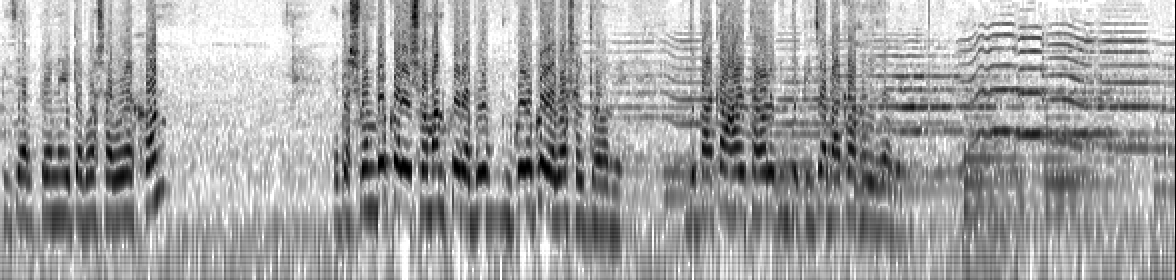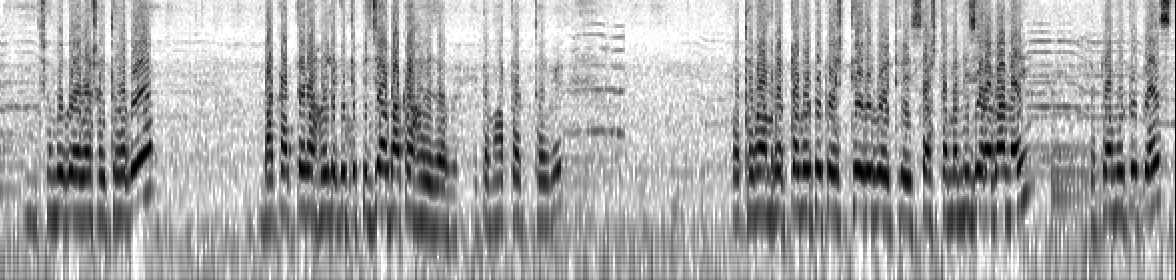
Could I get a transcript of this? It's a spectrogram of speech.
পিজার প্যানে এটা বসাবো এখন। এটা সুন্দর করে সমান করে গোল করে বসাইতে হবে। যদি বাঁকা হয় তাহলে কিন্তু পিজা বাঁকা হয়ে যাবে। সুন্দর করে বসাইতে হবে। বাঁকা তেরা হলে কিন্তু পিজাও বাঁকা হয়ে যাবে। এটা মাপ রাখতে হবে। প্রথমে আমরা টমেটো পেস্ট দিয়ে দেবো। এটা এই সসটা আমরা নিজেরা বানাই। Tomato paste.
